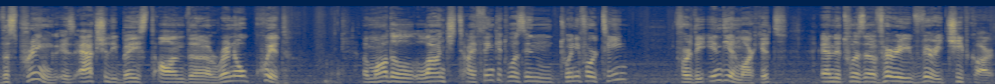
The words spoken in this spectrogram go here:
The Spring is actually based on the Renault Kwid, a model launched, I think it was in 2014 for the Indian market, and it was a very, very cheap car.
